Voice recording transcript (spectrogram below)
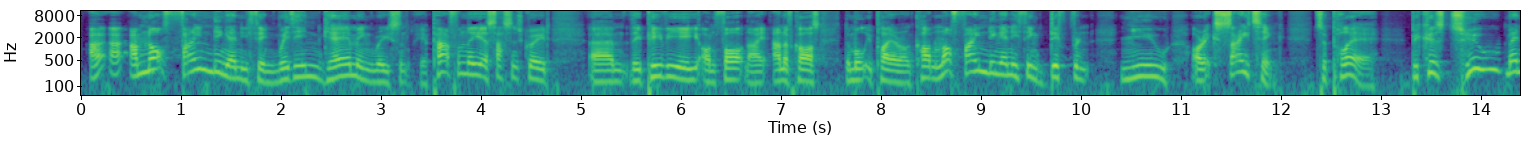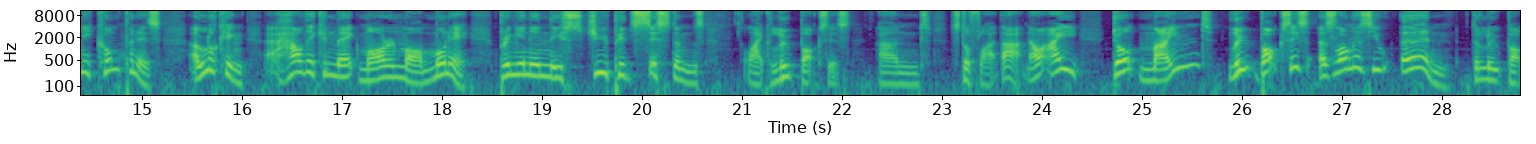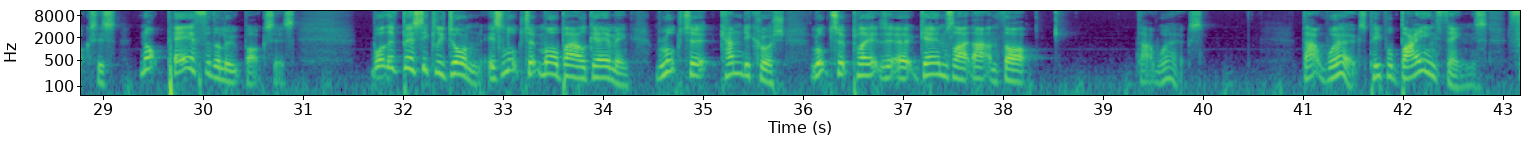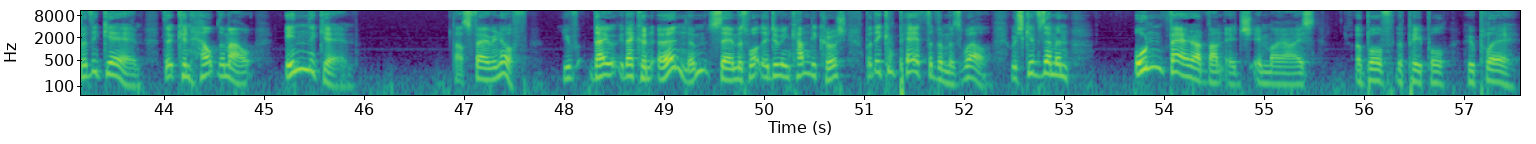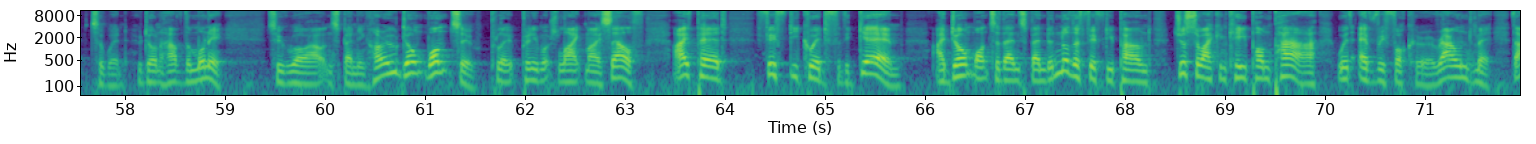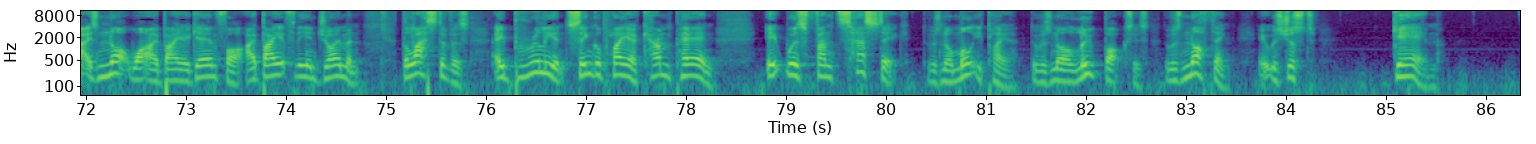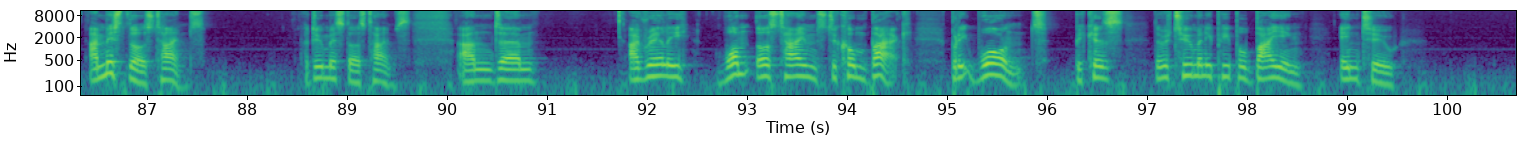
I, am not finding anything within gaming recently, apart from the Assassin's Creed, um, the PVE on Fortnite, and of course the multiplayer on COD. I'm not finding anything different, new, or exciting to play because too many companies are looking at how they can make more and more money, bringing in these stupid systems like loot boxes and stuff like that. Now, I don't mind loot boxes as long as you earn the loot boxes not pay for the loot boxes. What they've basically done is looked at mobile gaming, looked at Candy Crush, looked at play, uh, games like that, and thought that works. That works. People buying things for the game that can help them out in the game. That's fair enough. You've, they they can earn them, same as what they do in Candy Crush, but they can pay for them as well, which gives them an unfair advantage in my eyes above the people who play to win, who don't have the money to go out and spending, who don't want to, play, pretty much like myself. I've paid 50 quid for the game. I don't want to then spend another £50 just so I can keep on par with every fucker around me. That is not what I buy a game for. I buy it for the enjoyment. The Last of Us, a brilliant single player campaign. It was fantastic. There was no multiplayer, there was no loot boxes, there was nothing. It was just game. I miss those times. I do miss those times. And um, I really want those times to come back, but it won't because there are too many people buying into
